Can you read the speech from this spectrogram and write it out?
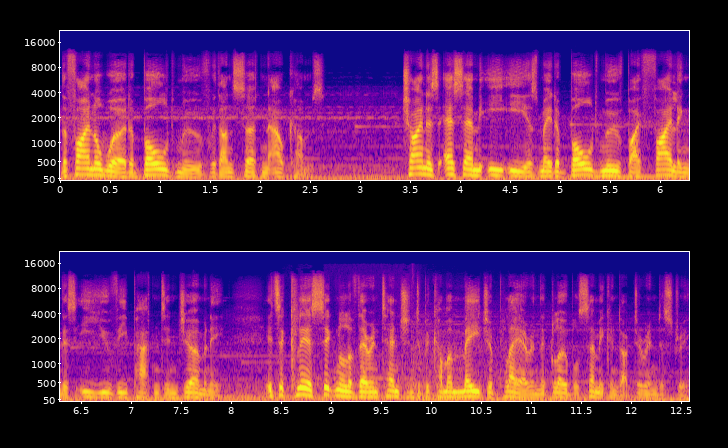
The final word, a bold move with uncertain outcomes. China's SMEE has made a bold move by filing this EUV patent in Germany. It's a clear signal of their intention to become a major player in the global semiconductor industry.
